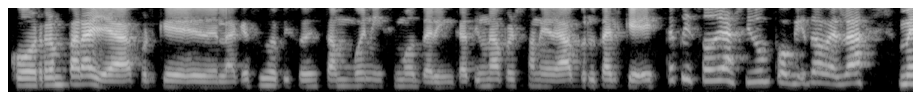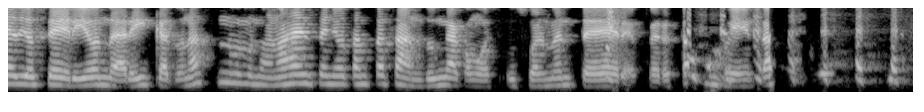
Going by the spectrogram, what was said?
corran para allá, porque de verdad que sus episodios están buenísimos. Darinka tiene una personalidad brutal, que este episodio ha sido un poquito, ¿verdad? Medio serio, Darinka. Tú no, no nos has enseñado tanta sandunga como usualmente eres, pero está bien.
